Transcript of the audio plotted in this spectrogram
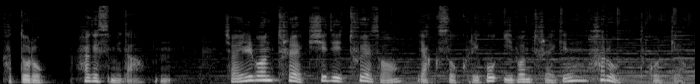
갖도록 하겠습니다. 음. 자, 1번 트랙 CD2에서 약속 그리고 2번 트랙인 하루 듣고 올게요.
